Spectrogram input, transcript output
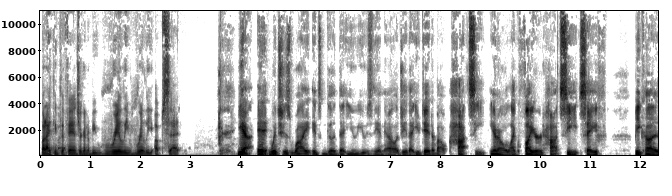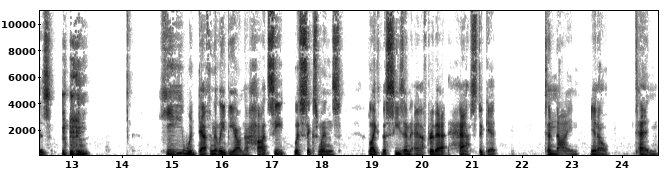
but I think the fans are going to be really really upset Yeah, it, which is why it's good that you use the analogy that you did about hot seat, you know, like fired, hot seat, safe, because he would definitely be on the hot seat with six wins. Like the season after that has to get to nine, you know, 10,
